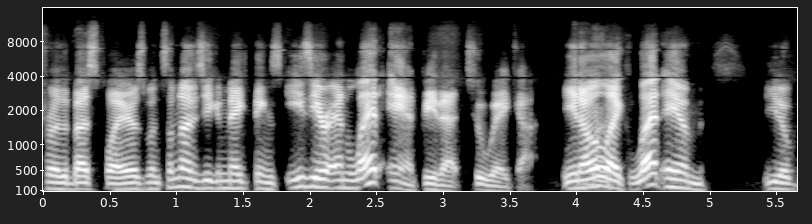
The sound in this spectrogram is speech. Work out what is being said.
for the best players when sometimes you can make things easier and let Ant be that two-way guy? You know, Right. like let him, you know,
